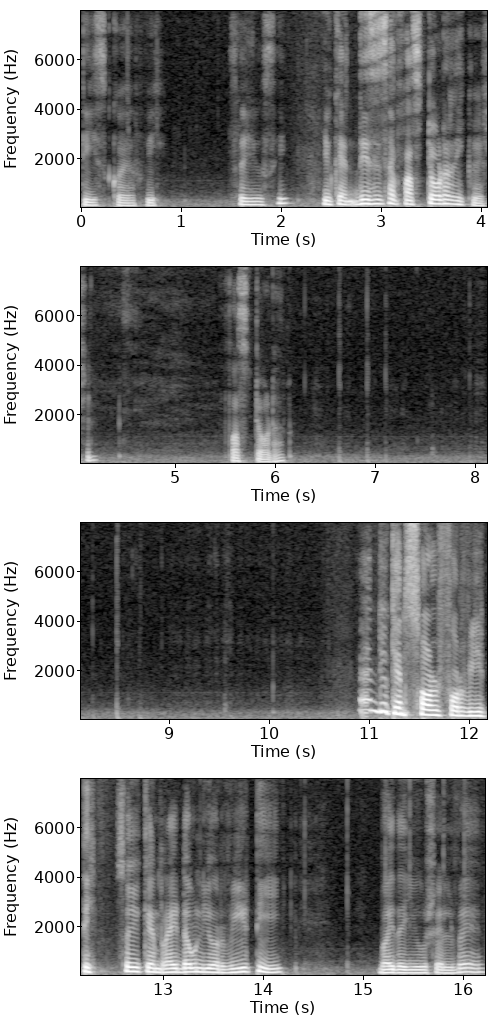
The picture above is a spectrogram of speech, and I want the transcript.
t square v. So, you see you can this is a first order equation first order and you can solve for V t. So, you can write down your V t by the usual way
